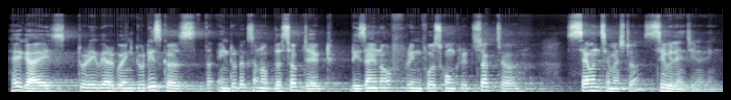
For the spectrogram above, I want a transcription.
Hey guys, today we are going to discuss the introduction of the subject Design of Reinforced Concrete Structure 7th semester Civil Engineering.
